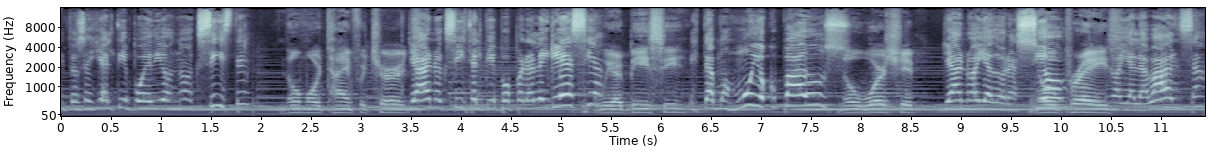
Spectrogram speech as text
Entonces ya el tiempo de Dios no existe, No more time for church. ya no existe el tiempo para la iglesia, We are busy. estamos muy ocupados, No worship. ya no hay adoración, No praise. no hay alabanza.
